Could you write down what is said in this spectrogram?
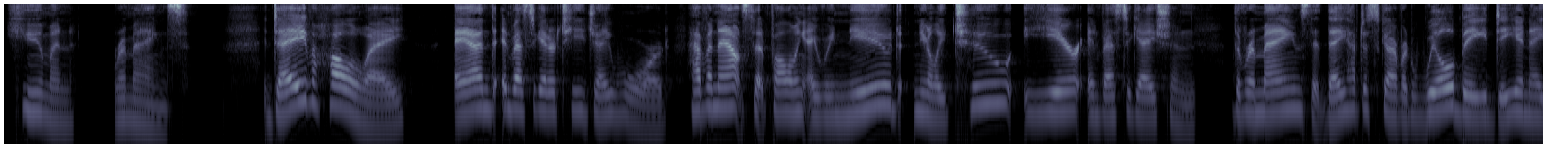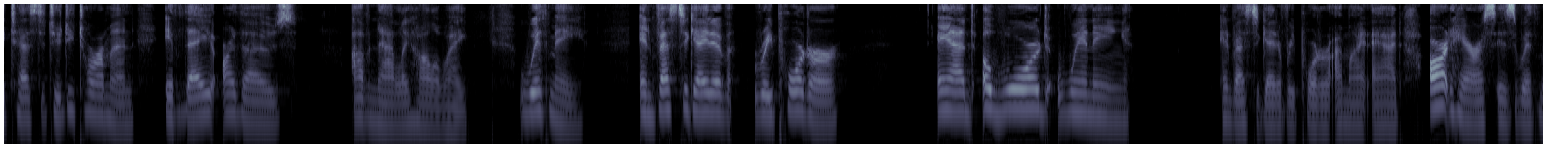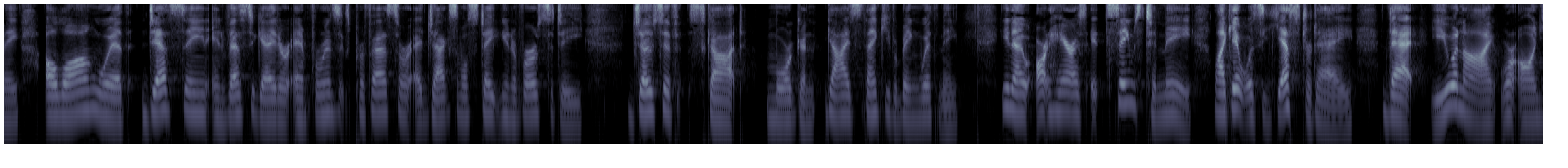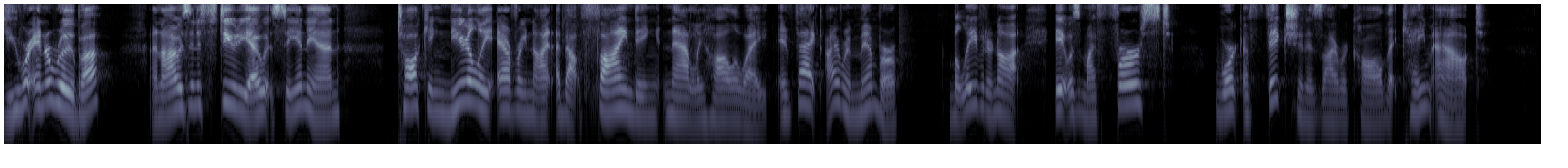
human remains. Dave Holloway and investigator TJ Ward have announced that following a renewed, nearly two year investigation, the remains that they have discovered will be DNA tested to determine if they are those of Natalee Holloway. With me, investigative reporter and award winning investigative reporter, I might add. Art Harris is with me, along with death scene investigator and forensics professor at Jacksonville State University, Joseph Scott Morgan. Guys, thank you for being with me. You know, Art Harris, it seems to me like it was yesterday that you and I were on, you were in Aruba, and I was in a studio at CNN talking nearly every night about finding Natalee Holloway. In fact, I remember believe it or not, it was my first work of fiction, as I recall, that came out,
